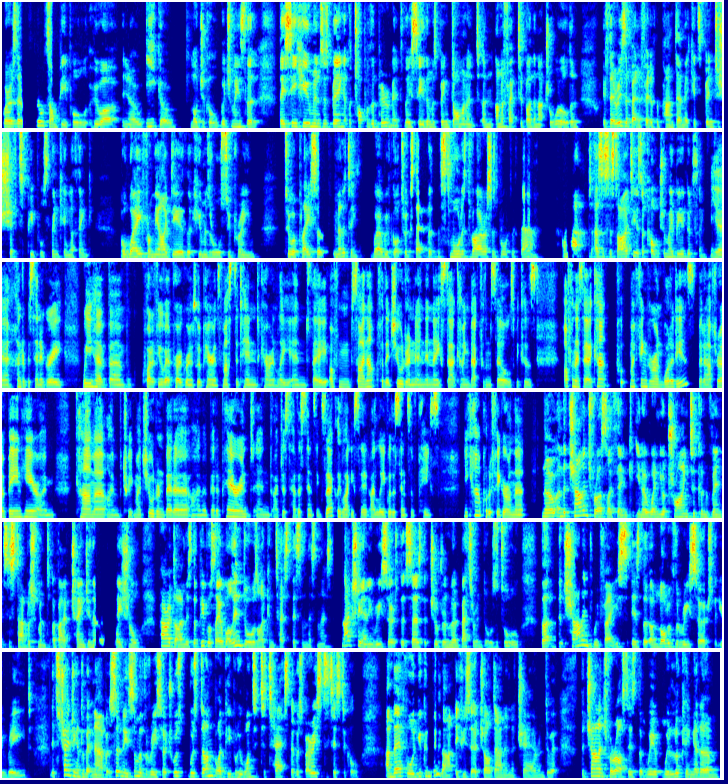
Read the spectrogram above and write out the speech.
Whereas there are still some people who are, you know, ego logical, which means that they see humans as being at the top of the pyramid. They see them as being dominant and unaffected by the natural world. And if there is a benefit of the pandemic, it's been to shift people's thinking, I think, away from the idea that humans are all supreme to a place of humility where we've got to accept that the smallest virus has brought us down. And that, as a society, as a culture, may be a good thing. Yeah, 100% agree. We have um, quite a few of our programs where parents must attend currently, and they often sign up for their children and then they start coming back for themselves because often they say, I can't put my finger on what it is, but after I've been here, I'm calmer, I treat my children better, I'm a better parent, and I just have a sense, exactly like you said, I leave with a sense of peace. You can't put a figure on that. No, and the challenge for us, I think, you know, when you're trying to convince establishment about changing their educational paradigm is that people say, well, indoors I can test this and this and this. Actually, any research that says that children learn better indoors at all, that the challenge we face is that a lot of the research that you read, it's changing a little bit now, but certainly some of the research was was done by people who wanted to test. It was very statistical. And therefore you can do that if you sit a child down in a chair and do it. The challenge for us is that we're we're looking at um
